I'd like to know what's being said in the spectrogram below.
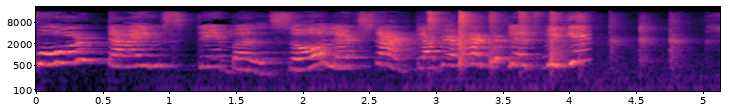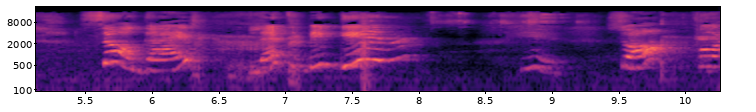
four times table. So let's start. Clap your hands. Let's begin. So guys, let's begin. So for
